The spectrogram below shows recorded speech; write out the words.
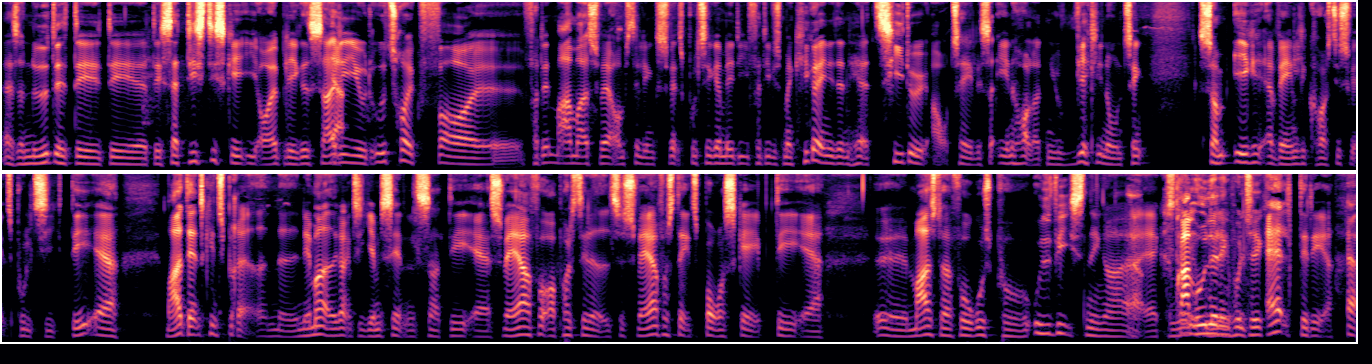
altså nyde det, det, det, det sadistiske i øjeblikket, så er ja. det jo et udtryk for, øh, for den meget, meget svære omstilling, svensk politik er midt i. Fordi hvis man kigger ind i den her Tidø-aftale, så indeholder den jo virkelig nogle ting, som ikke er vanlig kost i svensk politik. Det er meget dansk inspireret med nemmere adgang til hjemsendelser. Det er sværere få opholdstilladelse, sværere få statsborgerskab. Det er øh, meget større fokus på udvisninger ja. af Stram udlændingepolitik. Alt det der. Ja.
